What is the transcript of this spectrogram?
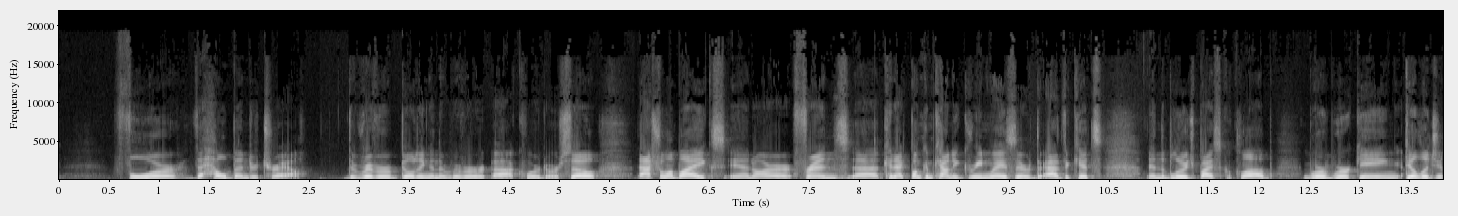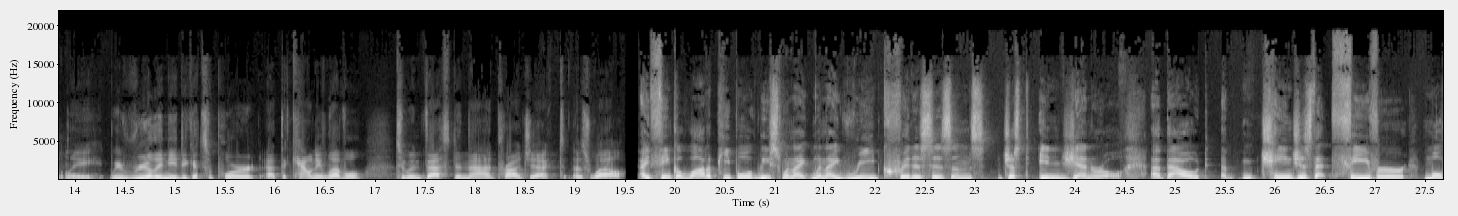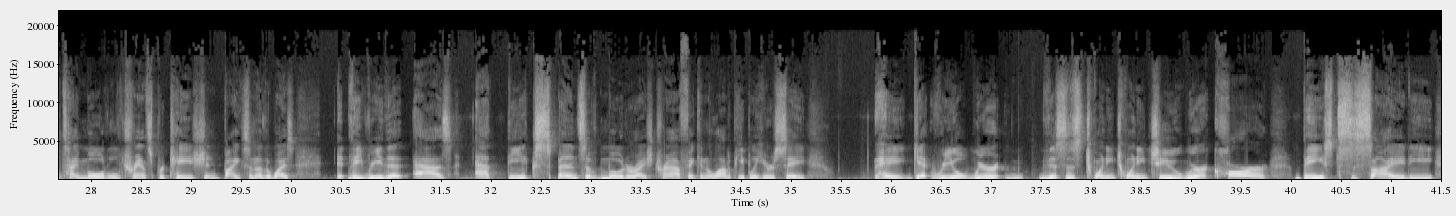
for the Hellbender Trail, the river building in the river uh, corridor. So on Bikes and our friends at Connect Buncombe County Greenways, they're, they're advocates, and the Blue Ridge Bicycle Club, we're working diligently. We really need to get support at the county level to invest in that project as well. I think a lot of people, at least when I when I read criticisms just in general about uh, changes that favor multimodal transportation, bikes and otherwise, they read that as at the expense of motorized traffic. And a lot of people here say, hey, get real. We're this is 2022. We're a car-based society.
